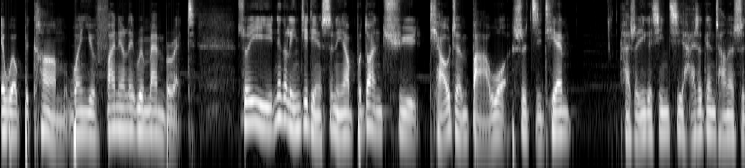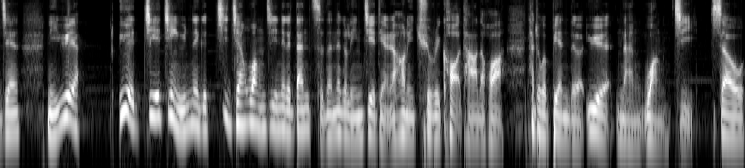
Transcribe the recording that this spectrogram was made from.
it will become when you finally remember it。所以那个临界点是你要不断去调整把握，是几天，还是一个星期，还是更长的时间？你越越接近于那个即将忘记那个单词的那个临界点，然后你去 recall 它的话，它就会变得越难忘记。So,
